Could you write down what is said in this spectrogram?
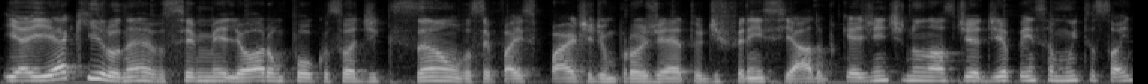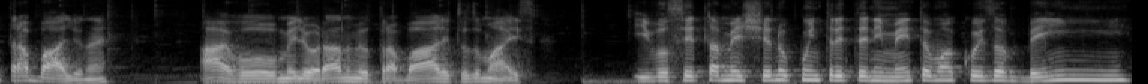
E aí é aquilo, né? Você melhora um pouco sua dicção, você faz parte de um projeto diferenciado, porque a gente no nosso dia a dia pensa muito só em trabalho, né? Ah, eu vou melhorar no meu trabalho e tudo mais. e você tá mexendo com entretenimento é uma coisa bem,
